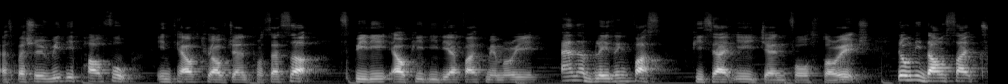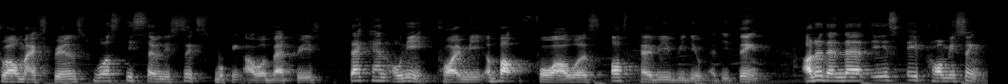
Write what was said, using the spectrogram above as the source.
especially with the powerful Intel 12th Gen processor, speedy LPDDR5 memory, and a blazing fast PCIe Gen 4 storage. The only downside throughout my experience was the 76 watt-hour batteries that can only provide me about 4 hours of heavy video editing. Other than that, it is a promising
